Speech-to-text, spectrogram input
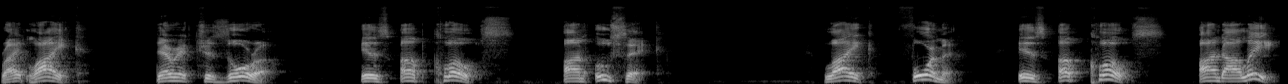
right? Like Derek Chisora is up close on Usyk. Like Foreman is up close on Ali.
